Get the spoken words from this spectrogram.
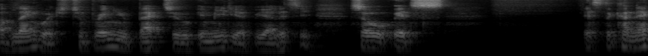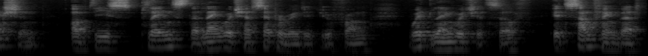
of language to bring you back to immediate reality. So it's it's the connection of these planes that language has separated you from with language itself. It's something that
